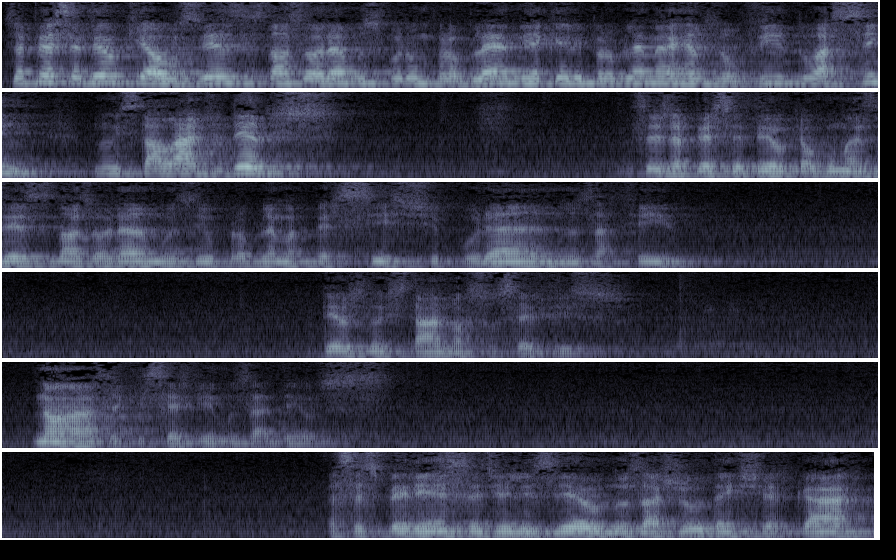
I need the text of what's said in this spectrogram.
Já percebeu que às vezes nós oramos por um problema e aquele problema é resolvido assim, num estalar de dedos? Você já percebeu que algumas vezes nós oramos e o problema persiste por anos a fio? Deus não está a nosso serviço. Nós é que servimos a Deus. Essa experiência de Eliseu nos ajuda a enxergar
